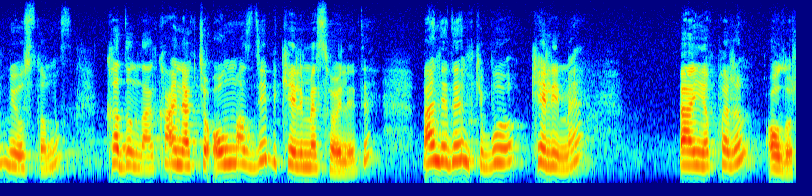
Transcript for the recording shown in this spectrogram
bir ustamız kadından kaynakçı olmaz diye bir kelime söyledi. Ben de dedim ki bu kelime ben yaparım olur.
